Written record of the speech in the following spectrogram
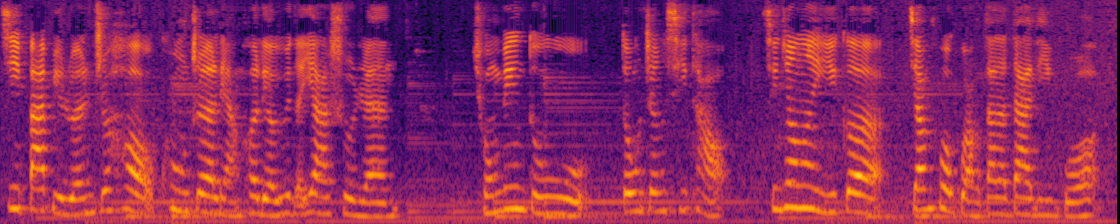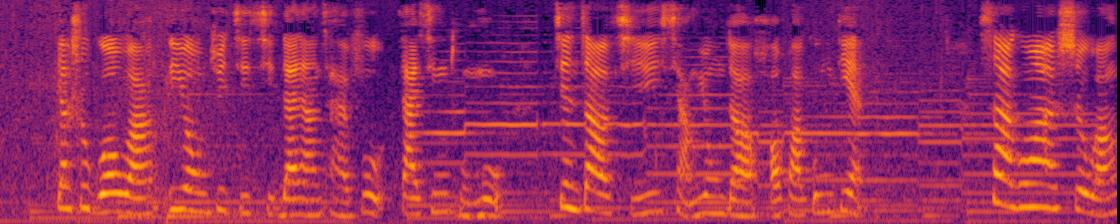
继巴比伦之后，控制了两河流域的亚述人，穷兵黩武，东征西讨，形成了一个疆阔广大的大帝国。亚述国王利用聚集起大量财富，大兴土木，建造其享用的豪华宫殿。萨宫二世王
